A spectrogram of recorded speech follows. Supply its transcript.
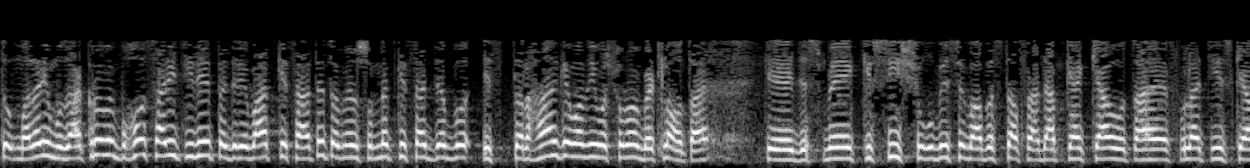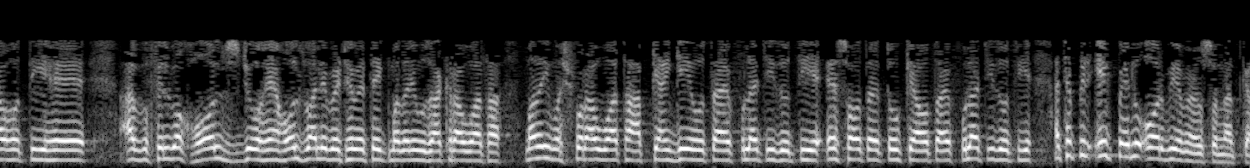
تو مدنی مذاکروں میں بہت ساری چیزیں تجربات کے ساتھ ہے تو امیر السنت کے ساتھ جب اس طرح کے مدنی مشوروں میں بیٹھنا ہوتا ہے کہ جس میں کسی شعبے سے وابستہ افراد، آپ کے یہاں کیا ہوتا ہے، فلاں چیز کیا ہوتی ہے؟ اب فی الوقت ہالز جو ہیں ہالز والے بیٹھے ہوئے تھے، ایک مدنی مذاکرہ ہوا تھا، مدنی مشورہ ہوا تھا، آپ کے یہاں یہ ہوتا ہے، فلاں چیز ہوتی ہے، ایسا ہوتا ہے تو کیا ہوتا ہے، فلاں چیز ہوتی ہے۔ اچھا پھر ایک پہلو اور بھی ہے میرے سنت کا۔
